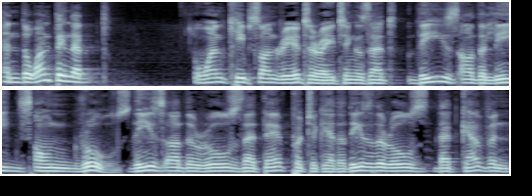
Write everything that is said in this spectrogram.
And the one thing that one keeps on reiterating is that these are the league's own rules. These are the rules that they've put together. These are the rules that govern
